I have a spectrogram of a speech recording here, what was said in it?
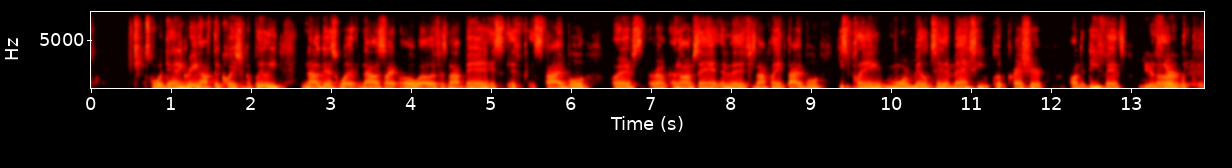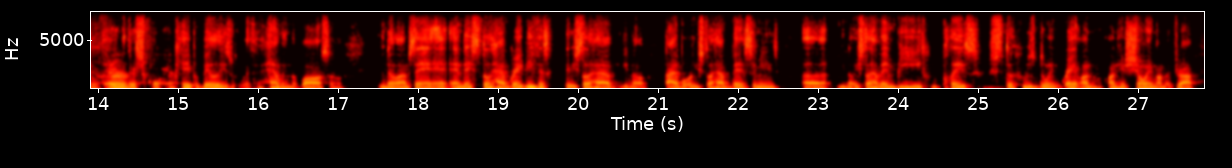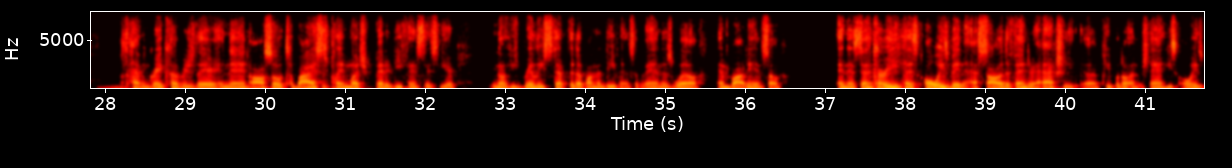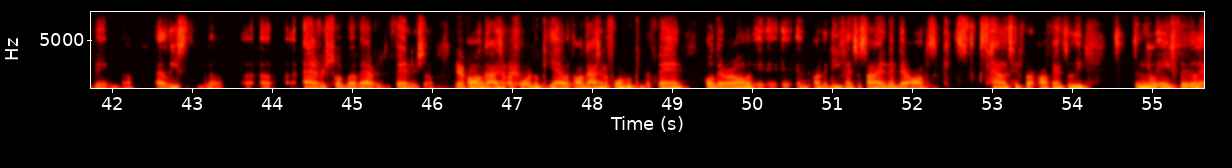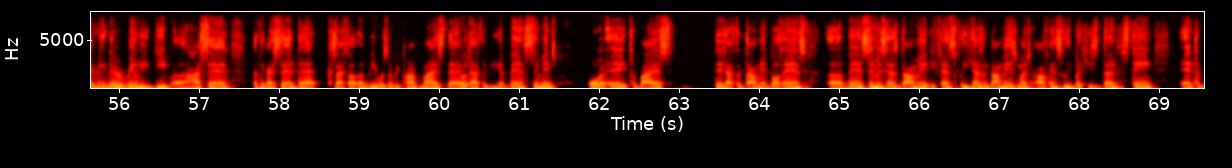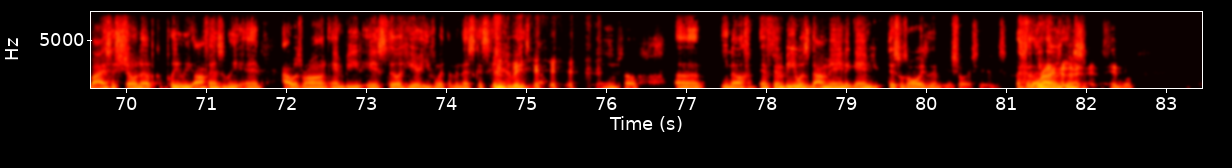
So with Danny Green off the equation completely, now guess what? Now it's like, oh well, if it's not Ben, it's if it's Thybulle or, if, or I know what I'm saying. And then if he's not playing Thybulle, he's playing more Milton and Maxey who put pressure on the defense Yes, you know, sir. with, Yes, their, with their scoring capabilities with handling the ball. So, you know what I'm saying? And, and they still have great defense. You still have, you know, Thybulle. You still have Ben Simmons. Uh, you know, you still have Embiid who plays, still, who's doing great on, on his showing on the drop, having great coverage there. And then also Tobias is playing much better defense this year. You know, he's really stepped it up on the defensive end as well and brought in. So, and then Seth Curry has always been a solid defender. Actually, uh, people don't understand he's always been, you know, at least you know, a, a average to above average defender. So Definitely. all guys on the floor who, yeah, with all guys on the floor who can defend, hold their own i- on the defensive side, and then they're all talented for offensively. It's a new age Philly. I mean, they're really deep. Uh, I said, I think I said that because I felt Embiid was going to be compromised, that it would have to be a Ben Simmons or a Tobias. They'd have to dominate both ends. Uh, ben Simmons has dominated defensively. He hasn't dominated as much offensively, but he's done his thing. And Tobias has shown up completely offensively. And I was wrong. Embiid is still here, even with the meniscus hit. He is game. So, uh, you know, if Embiid was dominating the game, you, this was always going to be a short series. Like, Right, was- was and- simple.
